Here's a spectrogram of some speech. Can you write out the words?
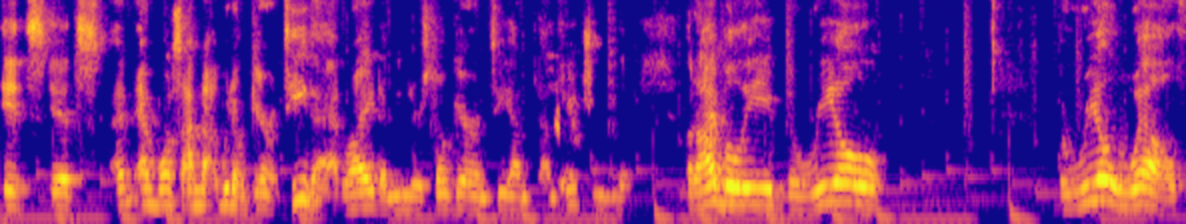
it's it's and, and, once I'm not we don't guarantee that, right? I mean, there's no guarantee on, on future, but, but I believe the real the real wealth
